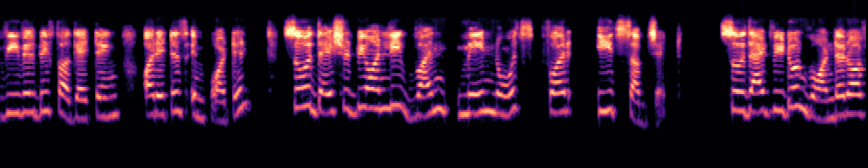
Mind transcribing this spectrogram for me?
we will be forgetting or it is important. So, there should be only one main notes for each subject so that we don't wander off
